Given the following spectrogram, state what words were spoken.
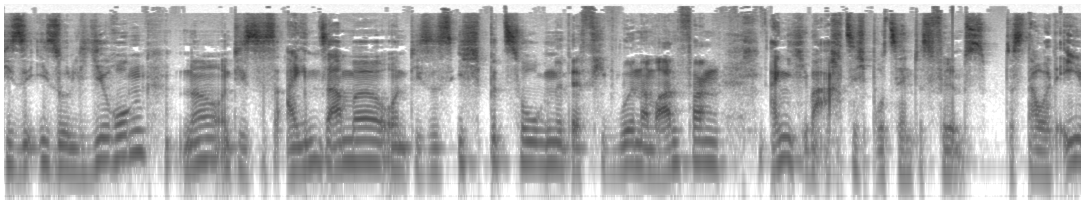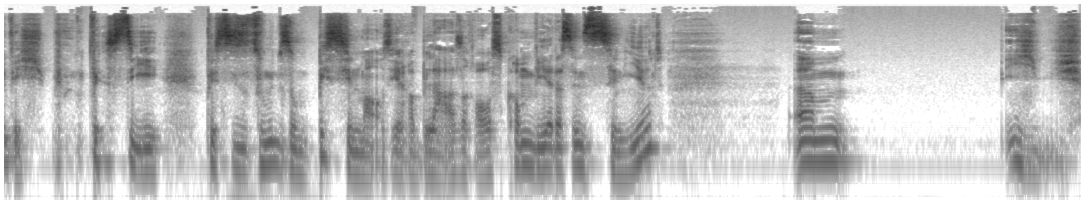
diese Isolierung ne, und dieses Einsame und dieses Ich-Bezogene der Figuren am Anfang, eigentlich über 80 Prozent des Films. Das dauert ewig, bis die, bis die so zumindest so ein bisschen mal aus ihrer Blase rauskommen, wie er das inszeniert. Ähm, ich,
